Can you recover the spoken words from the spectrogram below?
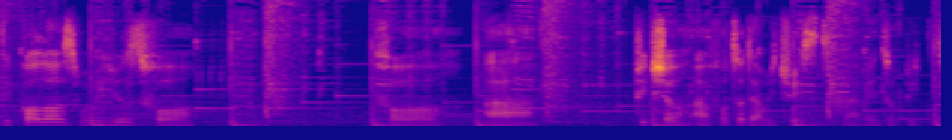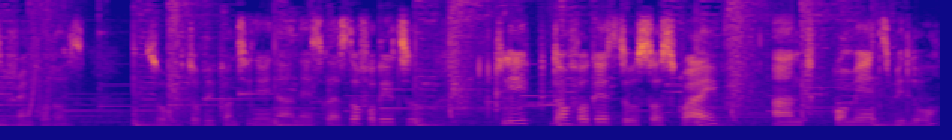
the colors will be used for for our picture our photo that we traced. We're going to pick different colors. So to be continuing our next class don't forget to click don't forget to subscribe and comment below.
